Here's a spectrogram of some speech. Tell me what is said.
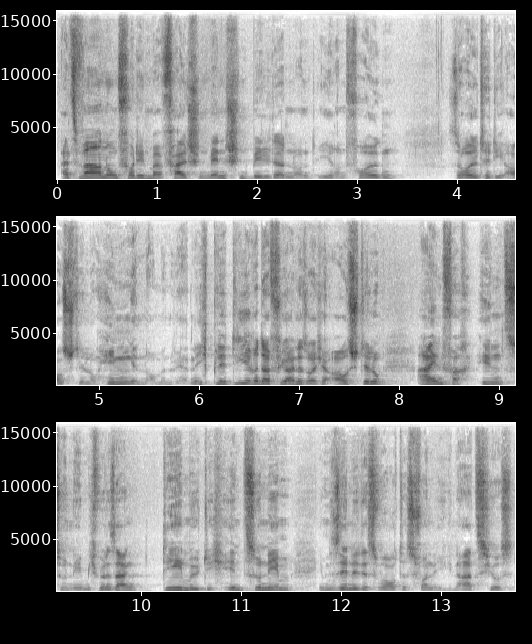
Als Warnung vor den falschen Menschenbildern und ihren Folgen sollte die Ausstellung hingenommen werden. Ich plädiere dafür, eine solche Ausstellung einfach hinzunehmen. Ich würde sagen, demütig hinzunehmen im Sinne des Wortes von Ignatius,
